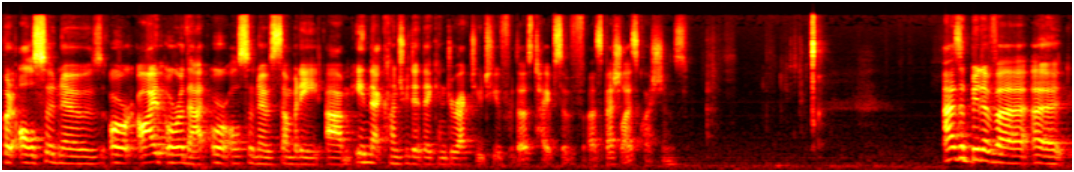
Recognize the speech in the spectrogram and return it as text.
but also knows, or I, or that, or also knows somebody um, in that country that they can direct you to for those types of uh, specialized questions. As a bit of a, a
